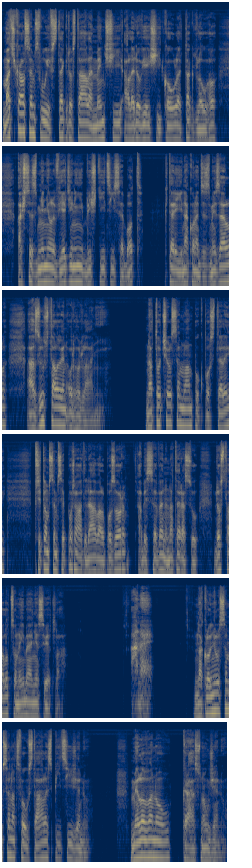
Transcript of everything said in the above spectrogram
Mačkal jsem svůj vztek do stále menší a ledovější koule tak dlouho, až se změnil v jediný blištící se bod, který nakonec zmizel a zůstalo jen odhodlání. Natočil jsem lampu k posteli, přitom jsem si pořád dával pozor, aby se ven na terasu dostalo co nejméně světla. A ne. Naklonil jsem se nad svou stále spící ženu. Milovanou, krásnou ženu.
